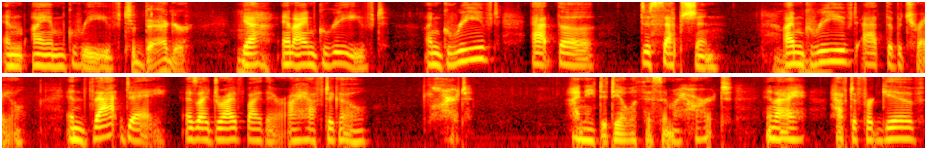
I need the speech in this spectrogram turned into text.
and I am grieved. It's a dagger. Hmm. Yeah, and I'm grieved. I'm grieved at the deception. I'm mm-hmm. grieved at the betrayal. And that day, as I drive by there, I have to go, Lord, I need to deal with this in my heart. And I have to forgive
